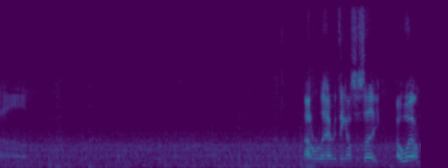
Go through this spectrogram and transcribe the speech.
Um, I don't really have anything else to say. Oh well.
